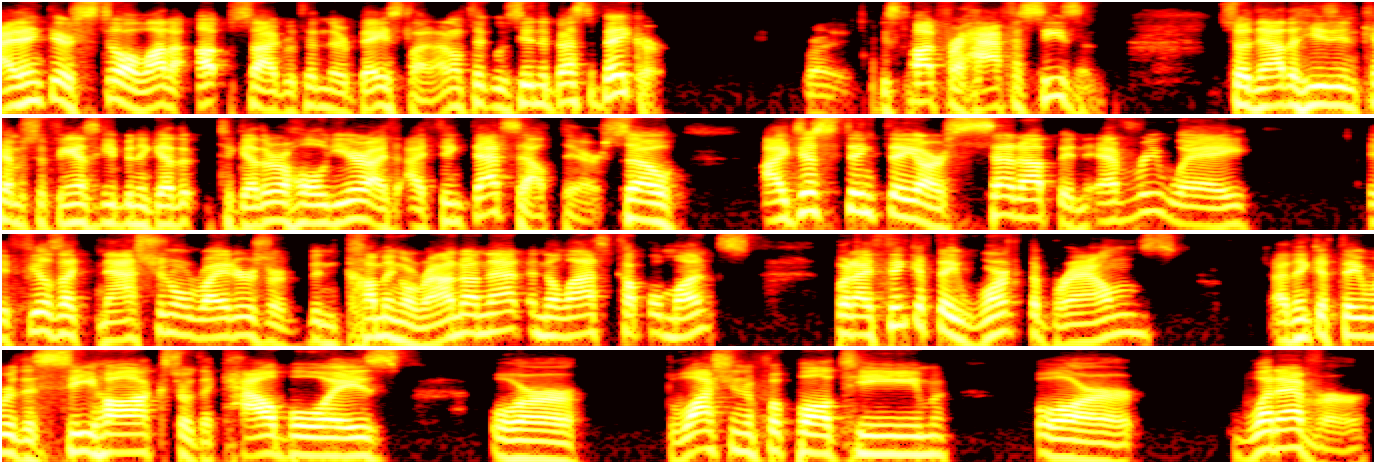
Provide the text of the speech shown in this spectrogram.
I think there's still a lot of upside within their baseline. I don't think we've seen the best of Baker. right. He's saw for half a season. So now that he's in Kevin Stefanski been together together a whole year, I, I think that's out there. So I just think they are set up in every way. It feels like national writers have been coming around on that in the last couple months. But I think if they weren't the Browns, I think if they were the Seahawks or the Cowboys or the Washington football team or whatever,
